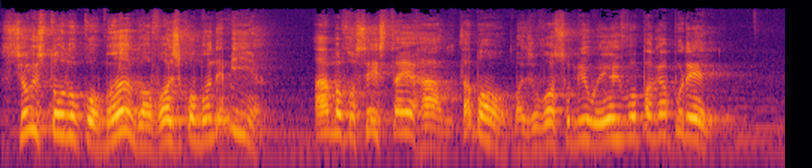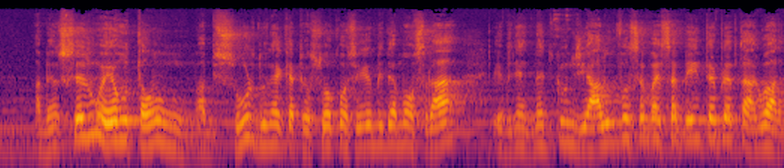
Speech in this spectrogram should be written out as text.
Se eu estou no comando, a voz de comando é minha. Ah, mas você está errado. Tá bom, mas eu vou assumir o erro e vou pagar por ele. A menos que seja um erro tão absurdo, né, que a pessoa consiga me demonstrar, evidentemente que um diálogo você vai saber interpretar. Agora,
